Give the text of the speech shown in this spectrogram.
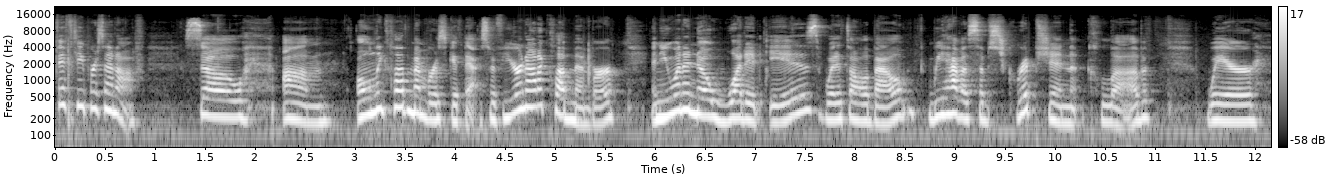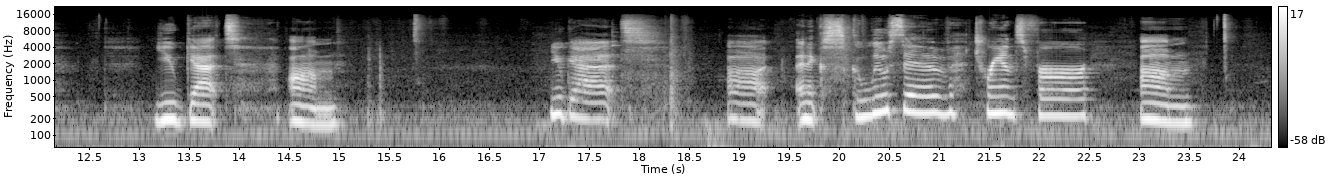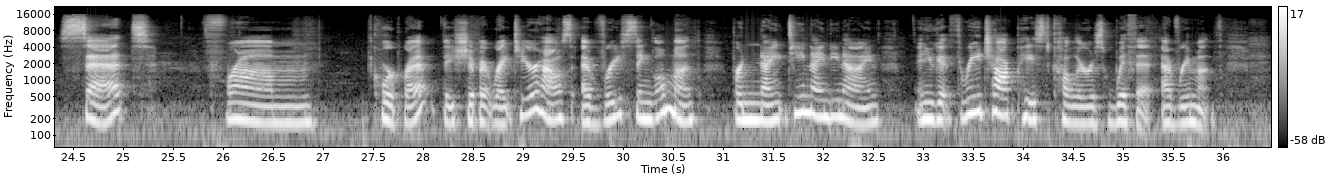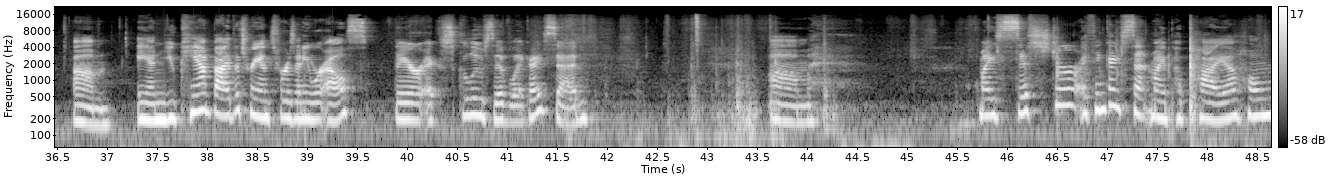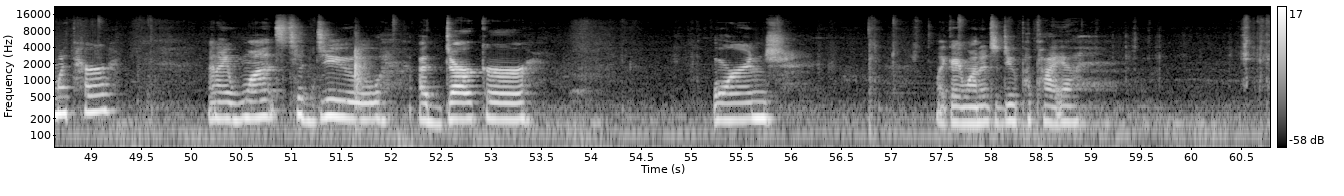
50% off. So, um, only club members get that. So if you're not a club member and you want to know what it is, what it's all about, we have a subscription club where you get um, you get uh, an exclusive transfer um, set from corporate. They ship it right to your house every single month for $19.99 and you get three chalk paste colors with it every month. Um, and you can't buy the transfers anywhere else. They're exclusive, like I said. Um, my sister, I think I sent my papaya home with her. And I want to do a darker orange. Like I wanted to do papaya.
